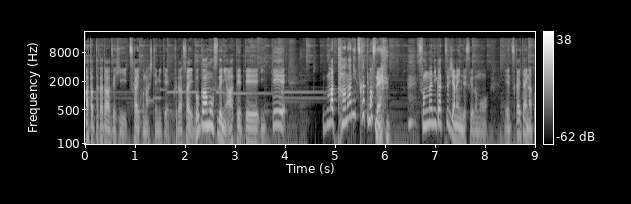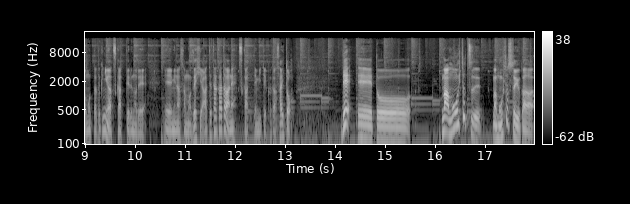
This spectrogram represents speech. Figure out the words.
当たった方はぜひ使いこなしてみてください。僕はもうすでに当てていてまあたまに使ってますね。そんなにがっつりじゃないんですけども、えー、使いたいなと思った時には使ってるので、えー、皆さんもぜひ当てた方はね使ってみてくださいと。でえっ、ー、とまあもう一つまあ、もう一つというか、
